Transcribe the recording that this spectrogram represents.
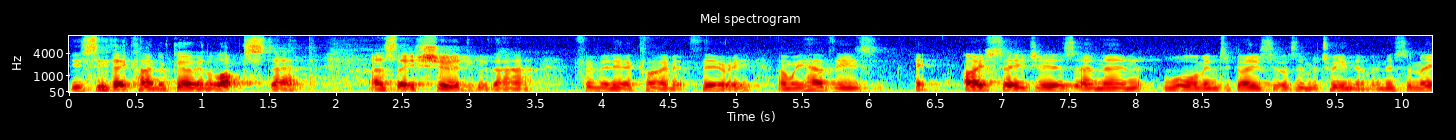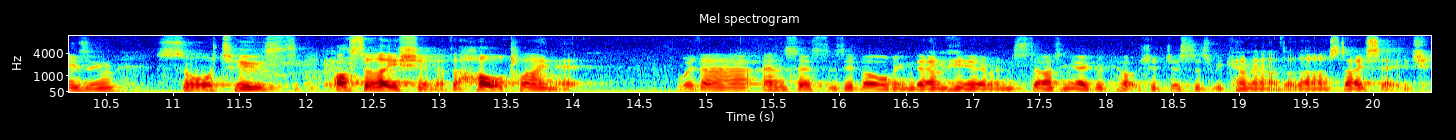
You see they kind of go in lockstep, as they should with our familiar climate theory, and we have these ice ages and then warm interglacials in between them, and this amazing sawtooth oscillation of the whole climate with our ancestors evolving down here and starting agriculture just as we come out of the last ice age.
